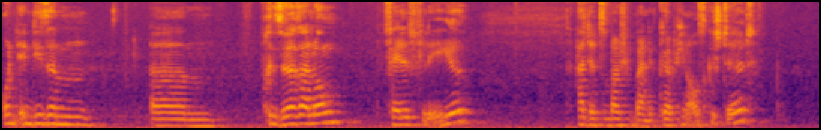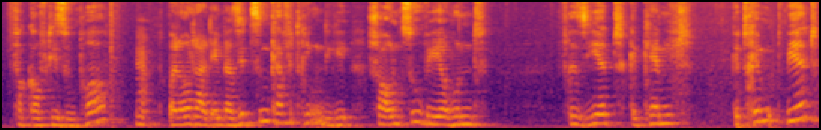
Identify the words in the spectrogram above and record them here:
Und in diesem ähm, Friseursalon, Fellpflege, hat er zum Beispiel meine Körbchen ausgestellt, verkauft die super, Ja. weil Leute halt eben da sitzen, Kaffee trinken, die schauen zu, wie ihr Hund frisiert, gekämmt, getrimmt wird,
